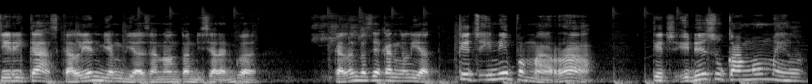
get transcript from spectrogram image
Ciri khas kalian yang biasa nonton di siaran gue kalian pasti akan ngelihat kids ini pemarah kids ini suka ngomel.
